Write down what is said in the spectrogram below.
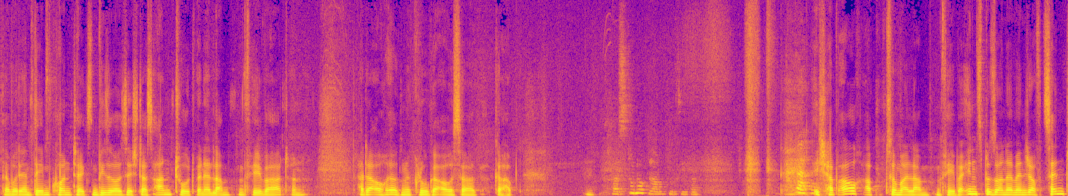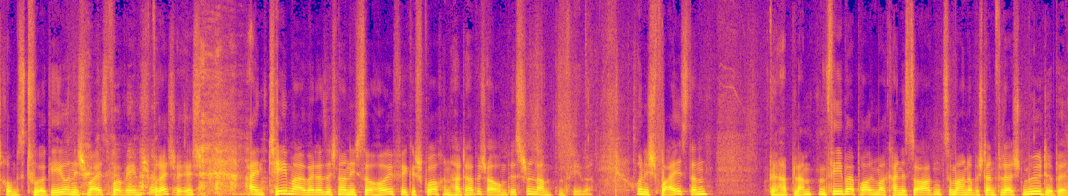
Da wurde er in dem Kontext, und wie soll sich das antut, wenn er Lampenfieber hat? Und hat er auch irgendeine kluge Aussage gehabt. Hast du noch Lampenfieber? Ich habe auch ab und zu mal Lampenfieber, insbesondere wenn ich auf Zentrumstour gehe und ich weiß, vor wem spreche ich. Ein Thema, über das ich noch nicht so häufig gesprochen hatte, habe ich auch ein bisschen Lampenfieber. Und ich weiß dann, habe Lampenfieber, brauche ich mir keine Sorgen zu machen, ob ich dann vielleicht müde bin.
